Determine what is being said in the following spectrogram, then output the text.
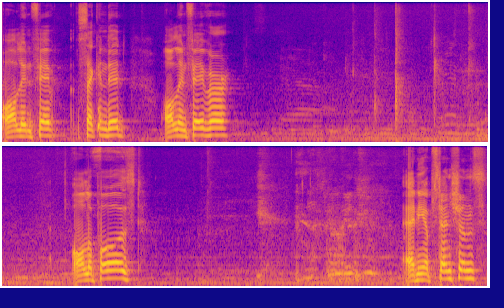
All in favor? Seconded. All in favor? All opposed? Any abstentions?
